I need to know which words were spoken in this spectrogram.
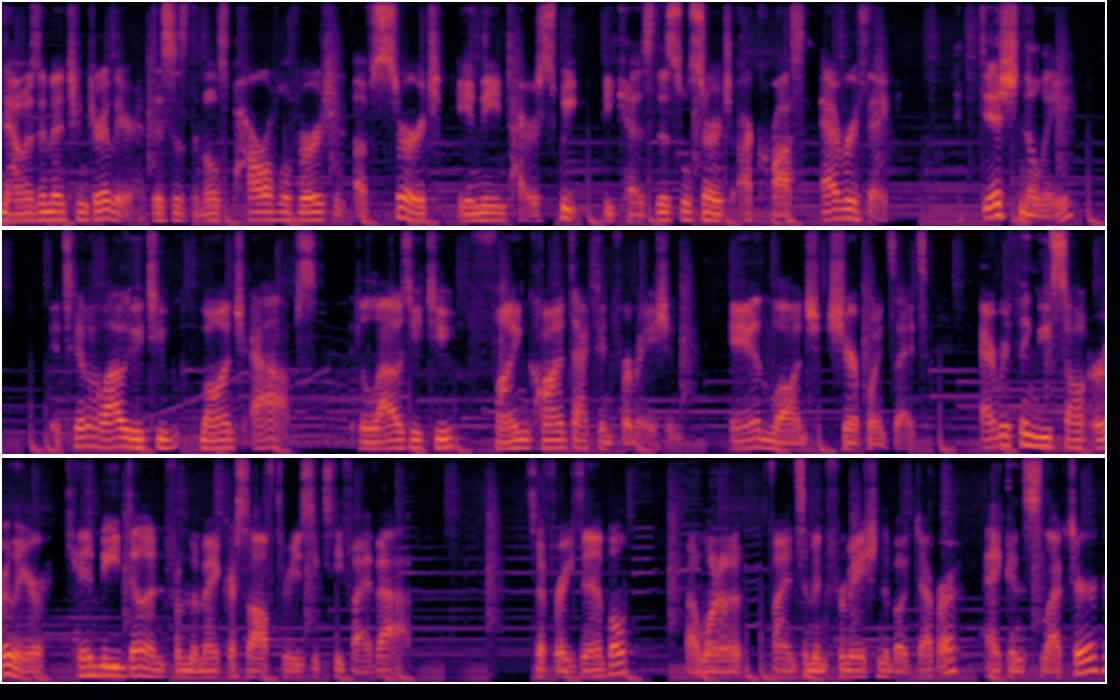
Now, as I mentioned earlier, this is the most powerful version of search in the entire suite because this will search across everything. Additionally, it's going to allow you to launch apps. It allows you to find contact information and launch SharePoint sites everything you saw earlier can be done from the Microsoft 365 app. So for example, if I want to find some information about Deborah, I can select her.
